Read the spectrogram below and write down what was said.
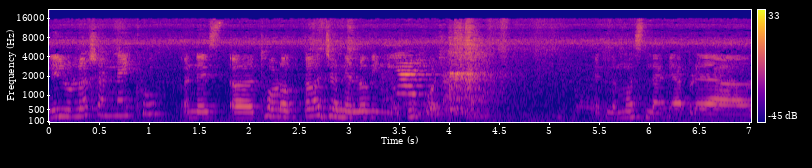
લીલું લસણ નાખ્યું અને થોડોક તજ અને લવિંગનો ભૂકો નાખ્યો. એટલે મસ્ત લાગે આપણે આ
